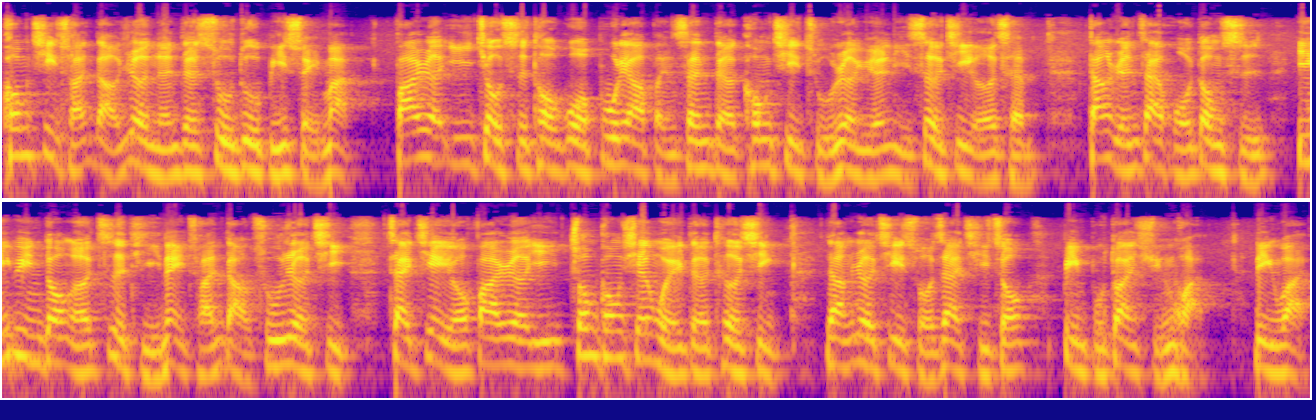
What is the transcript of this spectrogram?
空气传导热能的速度比水慢。发热衣就是透过布料本身的空气阻热原理设计而成。当人在活动时，因运动而自体内传导出热气，再借由发热衣中空纤维的特性，让热气锁在其中，并不断循环。另外，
